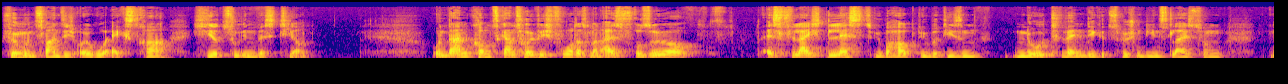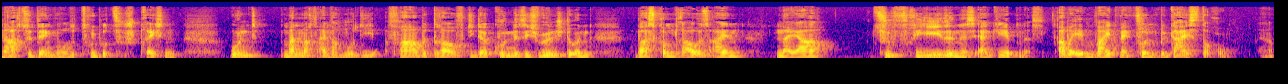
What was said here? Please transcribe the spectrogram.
25 Euro extra hier zu investieren? Und dann kommt es ganz häufig vor, dass man als Friseur es vielleicht lässt, überhaupt über diesen notwendige Zwischendienstleistung nachzudenken oder drüber zu sprechen. Und man macht einfach nur die Farbe drauf, die der Kunde sich wünschte. Und was kommt raus? Ein, naja, zufriedenes Ergebnis. Aber eben weit weg von Begeisterung. Ja.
